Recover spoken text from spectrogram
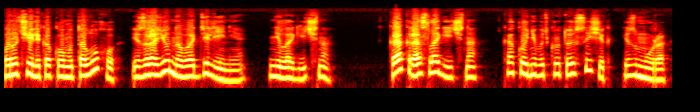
поручили какому-то луху из районного отделения? Нелогично. Как раз логично. Какой-нибудь крутой сыщик из Мура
